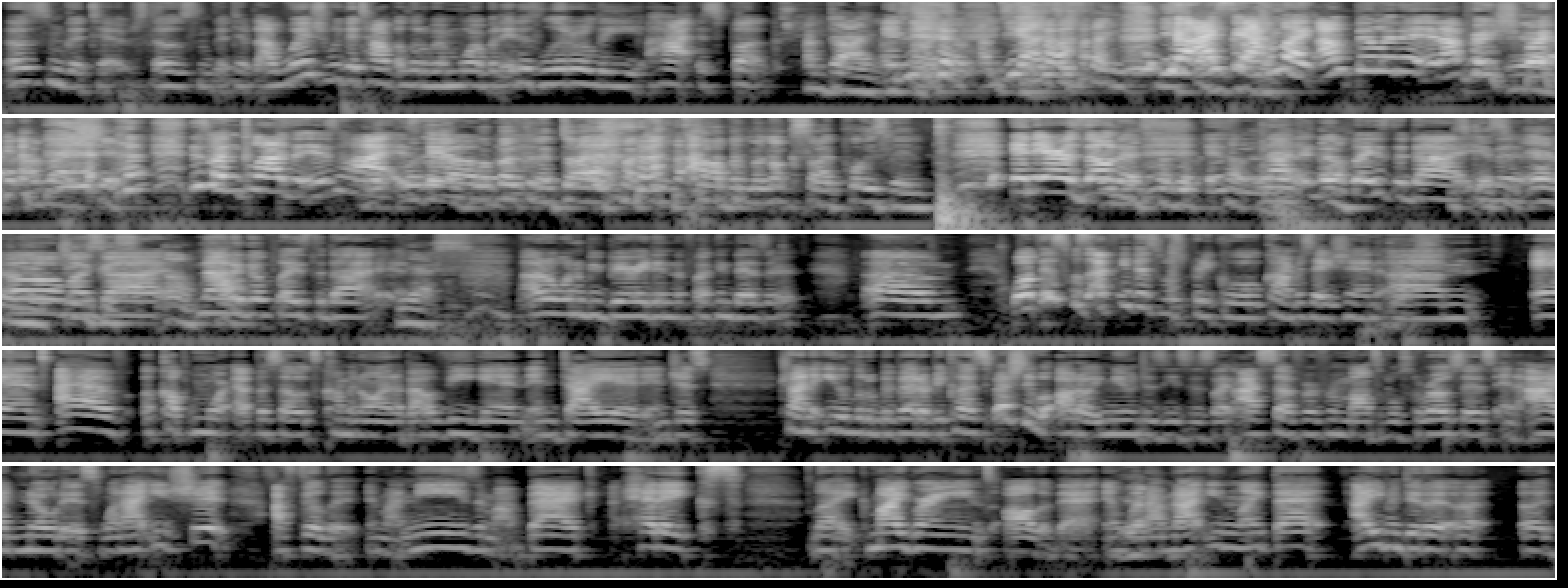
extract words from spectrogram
Those are some good tips. Those are some good tips. I wish we could talk a little bit more, but it is literally hot as fuck. I'm dying. I'm And- starting to, I'm yeah, starting to faint. yeah, I see. I'm like, I'm feeling it, and I'm pretty sure. Yeah, you know, I'm like, shit. this fucking closet is hot we're, as we're, gonna, we're both gonna die of fucking carbon monoxide poisoning. in Arizona. It's It's oh, not a oh, good oh. place to die. let's get some either. air in here. Oh my god, Oh, not a good place to die. Yes. I don't want to be buried in the fucking desert. Um, well, this was I think this was pretty cool conversation. Um, and I have a couple more episodes coming on about vegan and diet and just trying to eat a little bit better because especially with autoimmune diseases like I suffer from multiple sclerosis and I notice when I eat shit I feel it in my knees in my back headaches like migraines all of that and when I'm not eating like that I even did a, a, a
